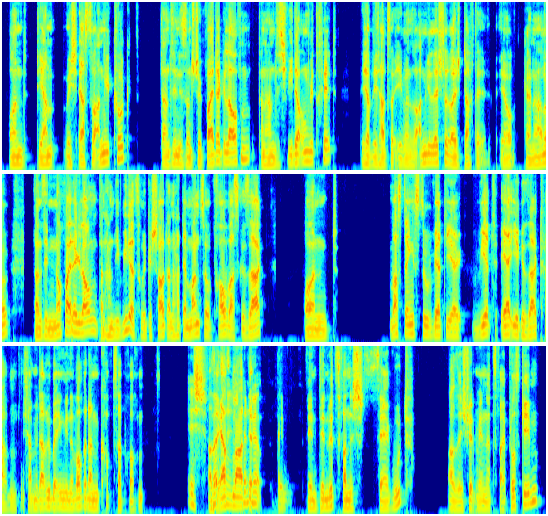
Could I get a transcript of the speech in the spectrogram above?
Und die haben mich erst so angeguckt, dann sind die so ein Stück weitergelaufen, dann haben sie sich wieder umgedreht. Ich habe die halt so irgendwann so angelächelt, weil ich dachte, jo, keine Ahnung. Dann sind die noch weiter gelaufen, dann haben die wieder zurückgeschaut, dann hat der Mann zur Frau was gesagt. Und was denkst du, wird, dir, wird er ihr gesagt haben? Ich habe mir darüber irgendwie eine Woche dann den Kopf zerbrochen. Ich Also erstmal Den, den, den Witz fand ich sehr gut. Also ich würde mir eine 2 Plus geben.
